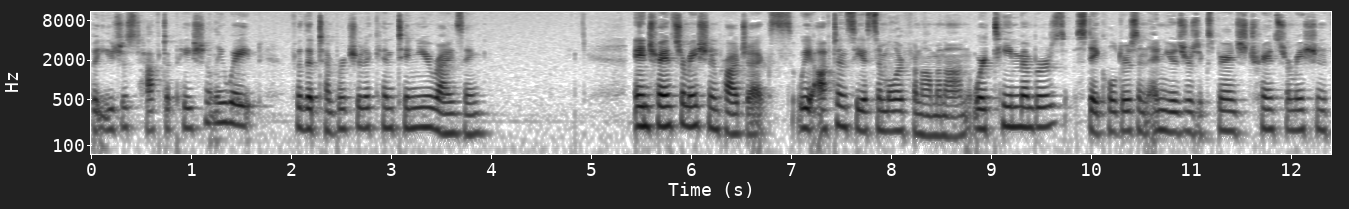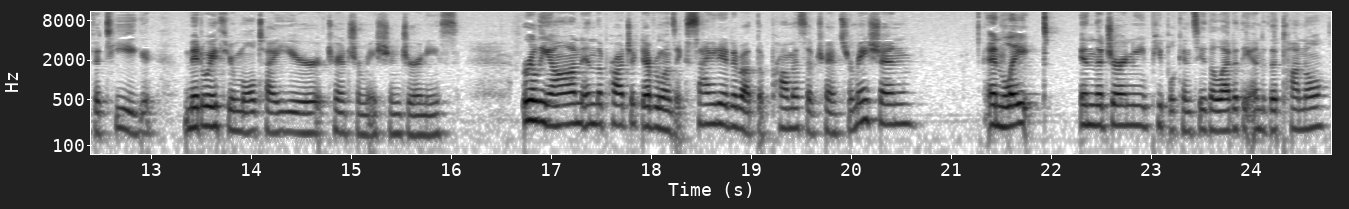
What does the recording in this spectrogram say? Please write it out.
but you just have to patiently wait for the temperature to continue rising. In transformation projects, we often see a similar phenomenon where team members, stakeholders, and end users experience transformation fatigue midway through multi year transformation journeys. Early on in the project, everyone's excited about the promise of transformation, and late in the journey, people can see the light at the end of the tunnel.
